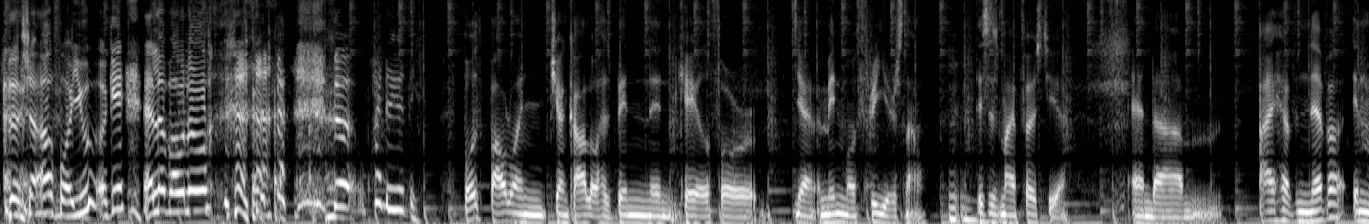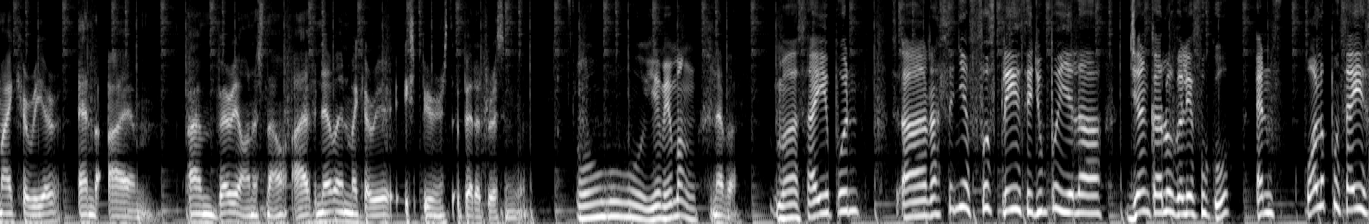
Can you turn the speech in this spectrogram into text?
so shout out for you. Okay, hello Paulo. so what do you think? Both Paolo and Giancarlo has been in KL for yeah a minimum of three years now. This is my first year, and um, I have never in my career, and I am I'm very honest now. I've never in my career experienced a better dressing room. Oh, ya memang Never. Uh, saya pun uh, rasanya first player saya jumpa ialah Giancarlo Galliafuco and walaupun saya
